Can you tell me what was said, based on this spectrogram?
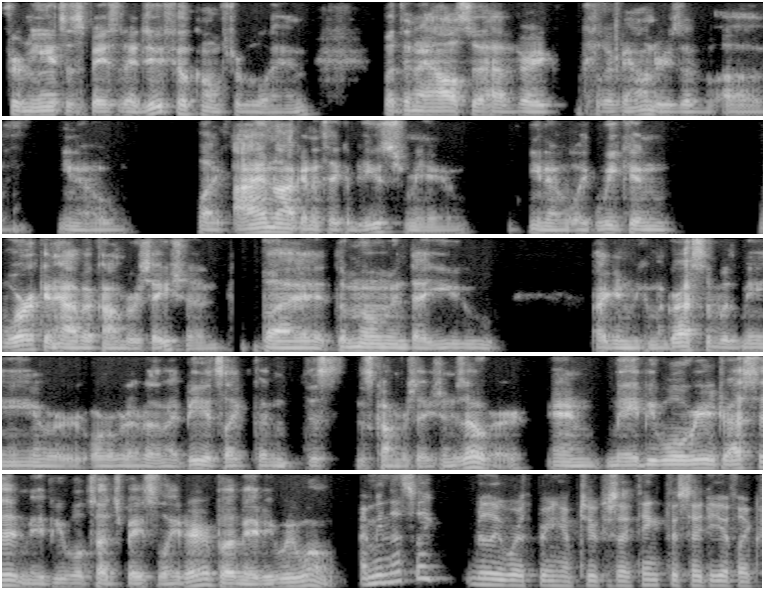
for me it's a space that i do feel comfortable in but then i also have very clear boundaries of of you know like i'm not going to take abuse from you you know like we can work and have a conversation. But the moment that you are going to become aggressive with me or or whatever that might be, it's like then this this conversation is over, and maybe we'll readdress it. Maybe we'll touch base later, but maybe we won't. I mean, that's like really worth bringing up too, because I think this idea of like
